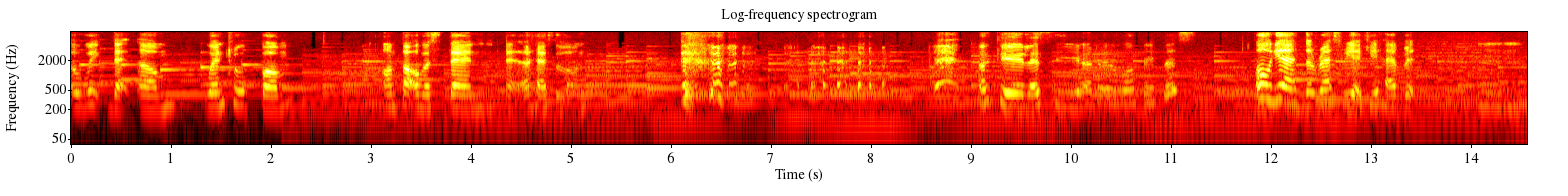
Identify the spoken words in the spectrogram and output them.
a wig that um went through perm on top of a stand at a hair salon. okay, let's see other wallpapers. Oh yeah, the rest we actually have it. Hmm.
